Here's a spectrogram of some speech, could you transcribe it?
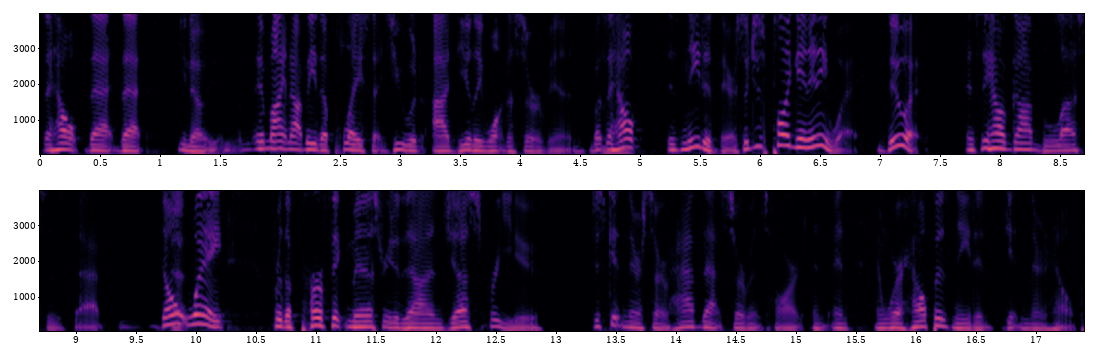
the help that that you know it might not be the place that you would ideally want to serve in but the help is needed there. So just plug in anyway. Do it and see how god blesses that. Don't Uh, wait for the perfect ministry to done just for you. Just get in there serve have that servant's heart and and and where help is needed get in there and help.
